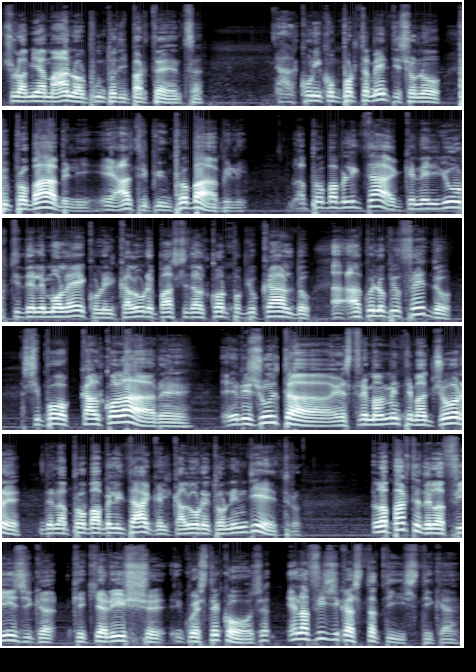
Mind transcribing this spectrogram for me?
sulla mia mano al punto di partenza. Alcuni comportamenti sono più probabili e altri più improbabili. La probabilità che negli urti delle molecole il calore passi dal corpo più caldo a, a quello più freddo si può calcolare e risulta estremamente maggiore della probabilità che il calore torni indietro. La parte della fisica che chiarisce queste cose è la fisica statistica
